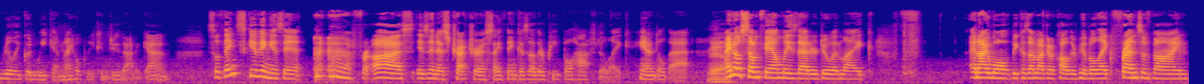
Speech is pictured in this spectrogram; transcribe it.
really good weekend. I hope we can do that again. So Thanksgiving isn't for us isn't as treacherous I think as other people have to like handle that. Yeah. I know some families that are doing like and I won't because I'm not going to call their people like friends of mine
